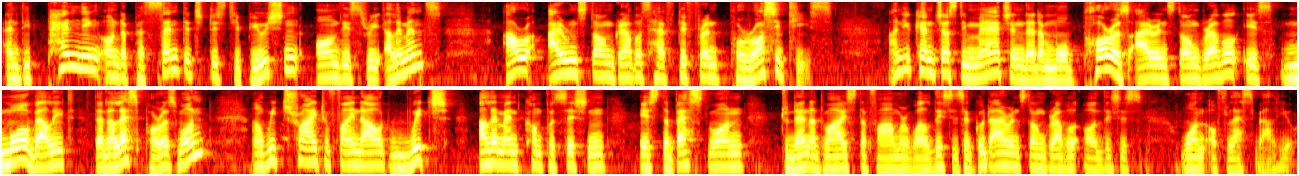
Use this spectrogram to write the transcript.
And depending on the percentage distribution on these three elements, our ironstone gravels have different porosities. And you can just imagine that a more porous ironstone gravel is more valid than a less porous one. And we try to find out which element composition is the best one to then advise the farmer, well, this is a good ironstone gravel or this is one of less value.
